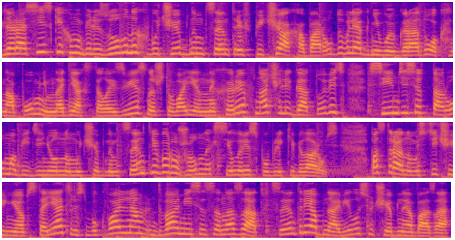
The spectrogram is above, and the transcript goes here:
Для российских мобилизованных в учебном центре в Печах оборудовали огневой городок. Напомним, на днях стало известно, что военные РФ начали готовить в 72-м объединенном учебном центре Вооруженных сил Республики Беларусь. По странному стечению обстоятельств, буквально два месяца назад в центре обновилась учебная база.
